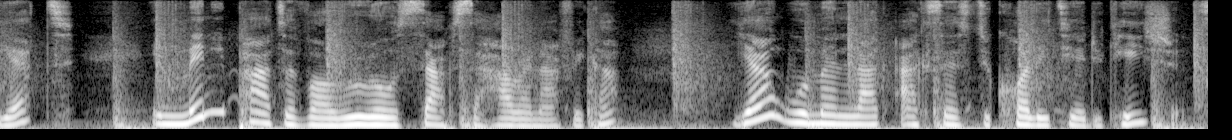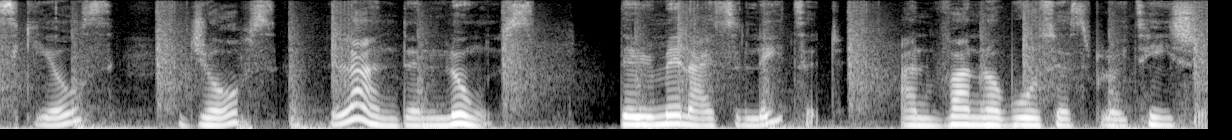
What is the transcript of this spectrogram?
Yet, in many parts of our rural sub Saharan Africa, young women lack access to quality education, skills, jobs, land, and loans. They remain isolated and vulnerable to exploitation,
